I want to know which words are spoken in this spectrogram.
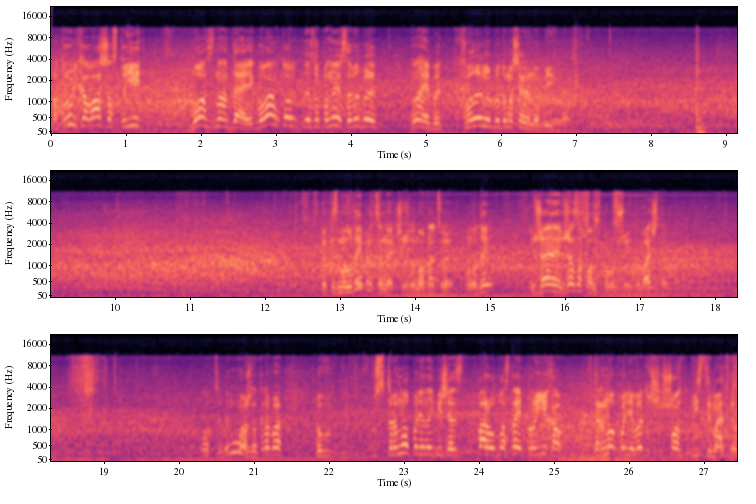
Патрулька ваша стоїть Бог зна де. Якби вам хто не зупинився, ви б знає, би, хвилину би до машини не обігли. Якийсь молодий працівник чи вже давно працює? Молодий? І вже, вже закон порушуєте, бачите? Хлопці, не можна, треба. Ну, в- з Тернополі найбільше, я пару областей проїхав. В Тернополі ви тут що 200 метрів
